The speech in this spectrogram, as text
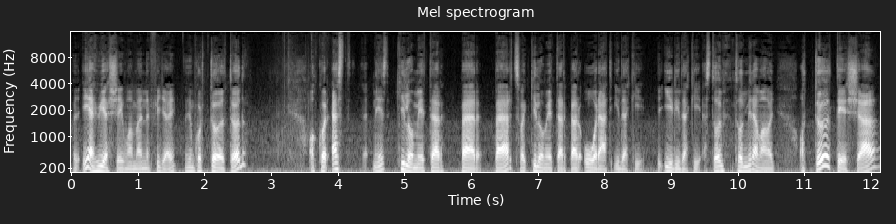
hogy ilyen hülyesség van benne, figyelj, hogy amikor töltöd, akkor ezt, nézd, kilométer per perc, vagy kilométer per órát ide ki, ír ide ki. Ezt tudod, tudod mire van, hogy a töltéssel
